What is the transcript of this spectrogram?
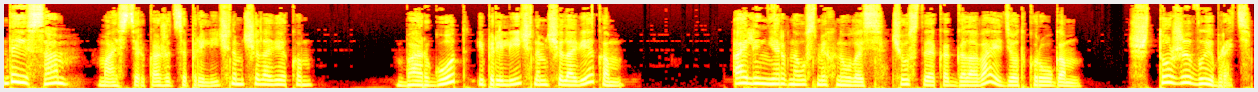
Да и сам мастер кажется приличным человеком. Баргот и приличным человеком? Айлин нервно усмехнулась, чувствуя, как голова идет кругом. Что же выбрать?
